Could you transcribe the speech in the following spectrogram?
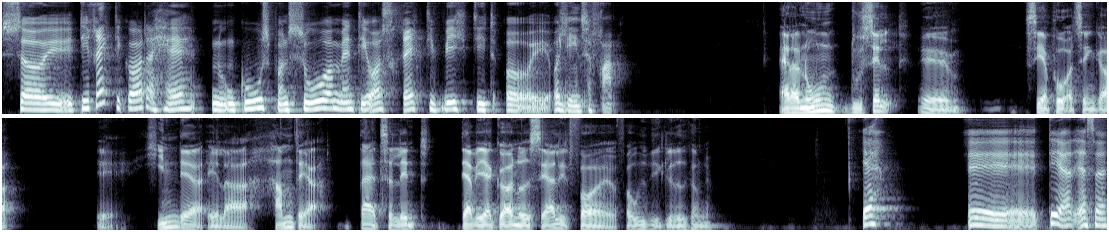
Så øh, det er rigtig godt at have nogle gode sponsorer, men det er også rigtig vigtigt at, øh, at læne sig frem. Er der nogen, du selv øh, ser på og tænker, øh, hende der eller ham der, der er et talent, der vil jeg gøre noget særligt for, øh, for at udvikle vedkommende? Ja, øh, det er altså,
